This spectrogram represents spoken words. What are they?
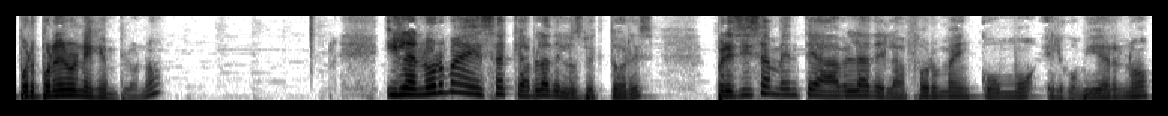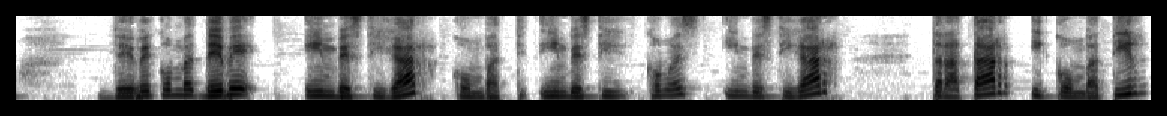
por poner un ejemplo, ¿no? Y la norma esa que habla de los vectores, precisamente habla de la forma en cómo el gobierno debe, debe investigar, combatir, ¿cómo es? Investigar, tratar y combatir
